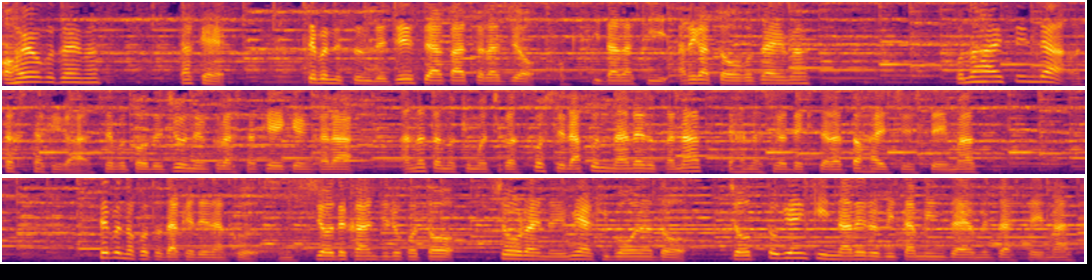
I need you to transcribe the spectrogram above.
おはようございます。たけ、セブンに住んで人生変わったラジオ、お聞きいただきありがとうございます。この配信では私だけがセブ島で10年暮らした経験から、あなたの気持ちが少し楽になれるかなって話ができたらと配信しています。セブのことだけでなく、日常で感じること、将来の夢や希望など、ちょっと元気になれるビタミン剤を目指しています。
